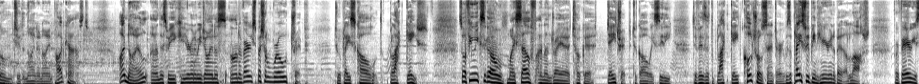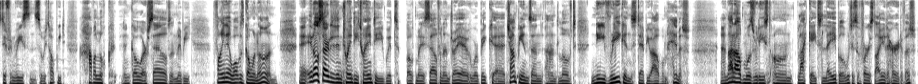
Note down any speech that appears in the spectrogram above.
Welcome to the Nialler9 podcast. I'm Niall, and this week you're going to be joining us on a very special road trip to a place called Blackgate. So, a few weeks ago, myself and Andrea took a day trip to Galway City to visit the Blackgate Cultural Centre. It was a place we've been hearing about a lot for various different reasons, so we thought we'd have a look and go ourselves and maybe find out what was going on. Uh, it all started in 2020 with both myself and Andrea, who were big uh, champions and, and loved Niamh Regan's debut album, Hemet. And that album was released on Blackgate's label, which is the first I had heard of it.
